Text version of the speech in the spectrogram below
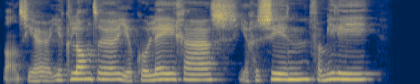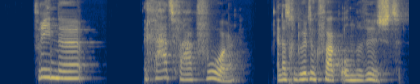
Want je, je klanten, je collega's, je gezin, familie, vrienden gaat vaak voor. En dat gebeurt ook vaak onbewust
